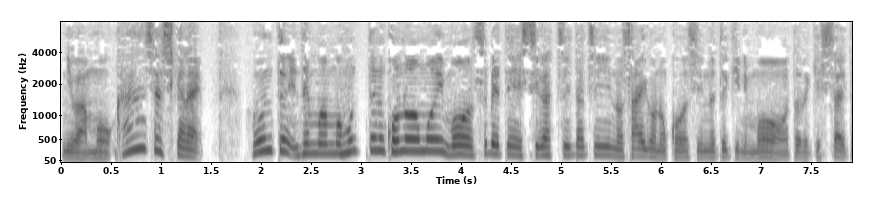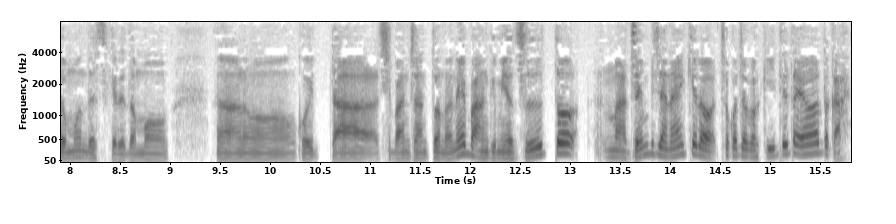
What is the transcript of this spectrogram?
にはもう感謝しかない。本当に、でももう本当にこの思いもすべて7月1日の最後の更新の時にもお届けしたいと思うんですけれども、あの、こういったシバンちゃんとのね、番組をずっと、まあ全部じゃないけど、ちょこちょこ聞いてたよとか、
